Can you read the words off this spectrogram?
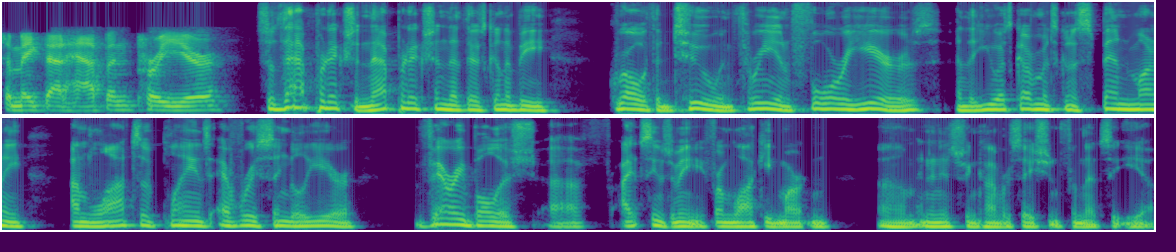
to make that happen per year. So that prediction, that prediction that there's going to be growth in two and three and four years, and the U.S. government's going to spend money on lots of planes every single year. Very bullish uh, it seems to me, from Lockheed Martin, um, and an interesting conversation from that CEO.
